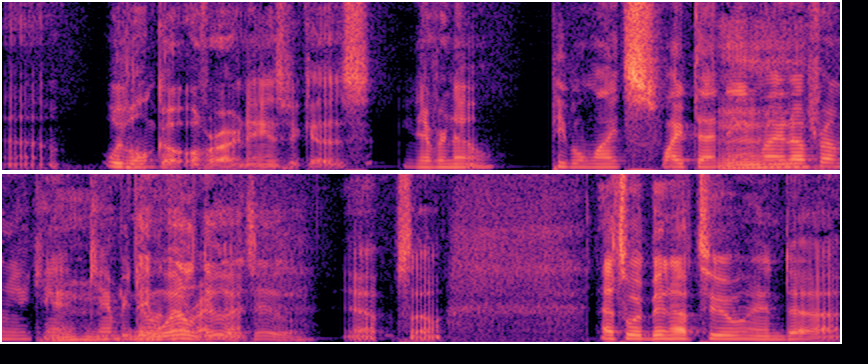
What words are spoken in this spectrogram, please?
Uh, we won't go over our names because you never know. People might swipe that name right Mhm. up from you. Can't can't be They doing. will that right do now. it too. Yeah. So that's what we've been up to, and uh,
